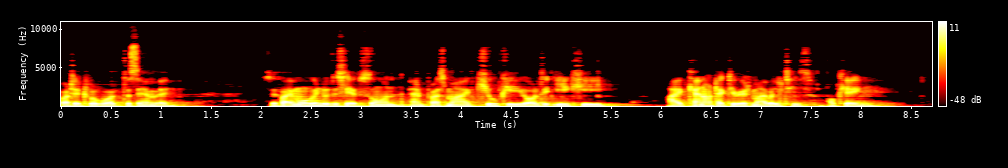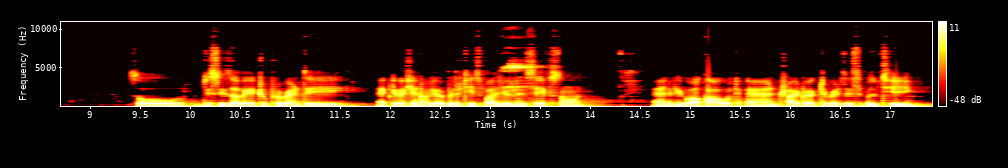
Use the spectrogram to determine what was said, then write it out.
but it will work the same way. So if I move into the safe zone and press my Q key or the E key I cannot activate my abilities okay? So this is a way to prevent the activation of your abilities while you're in the safe zone. And if you walk out and try to activate this ability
